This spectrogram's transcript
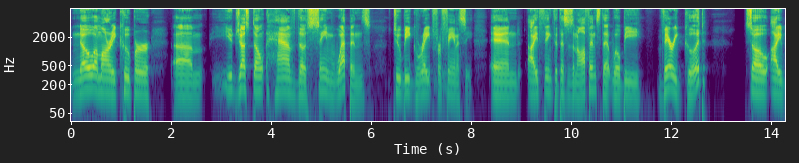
no Amari Cooper, um, you just don't have the same weapons to be great for fantasy. And I think that this is an offense that will be very good. So I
